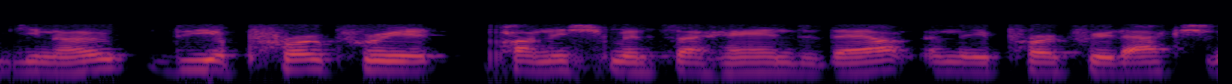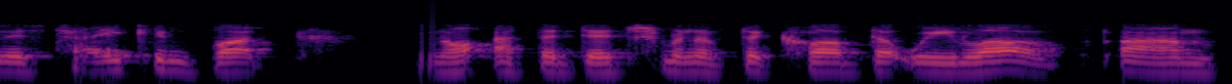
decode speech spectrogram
you know the appropriate punishments are handed out and the appropriate action is taken, but not at the detriment of the club that we love. Um,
